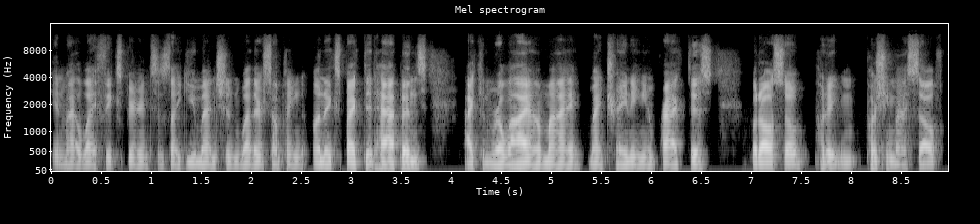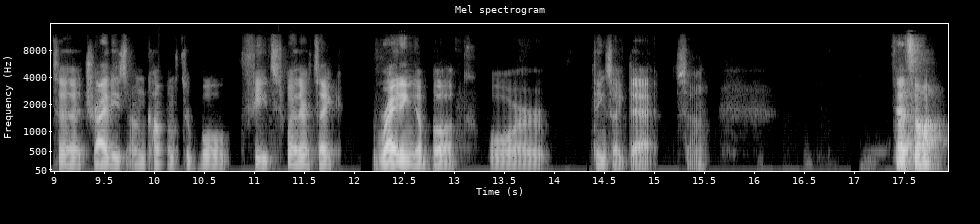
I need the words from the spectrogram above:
in my life experiences like you mentioned whether something unexpected happens I can rely on my my training and practice, but also putting pushing myself to try these uncomfortable feats, whether it's like writing a book or things like that. So that's all.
